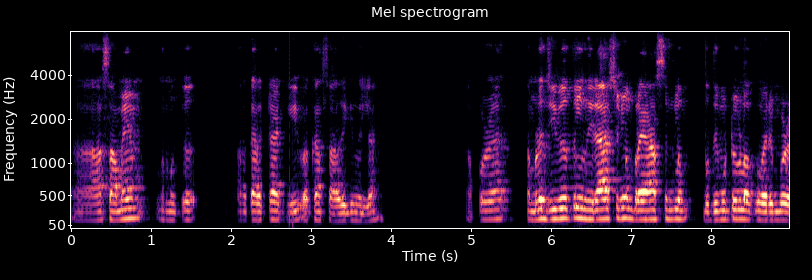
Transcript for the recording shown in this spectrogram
ആ ആ സമയം നമുക്ക് കറക്റ്റാക്കി വെക്കാൻ സാധിക്കുന്നില്ല. അപ്പോൾ നമ്മുടെ ജീവിതത്തിൽ നിരാശകളും പ്രയാസങ്ങളും ബുദ്ധിമുട്ടുകളും ഒക്കെ വരുമ്പോൾ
